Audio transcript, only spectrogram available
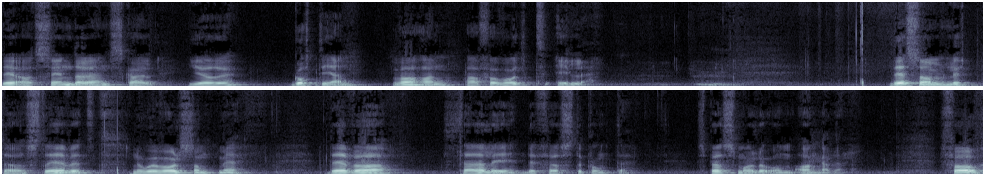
det at synderen skal gjøre godt igjen hva han har forvoldt ille. Det som Luther strevet noe voldsomt med, det var særlig det første punktet, spørsmålet om angeren. For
